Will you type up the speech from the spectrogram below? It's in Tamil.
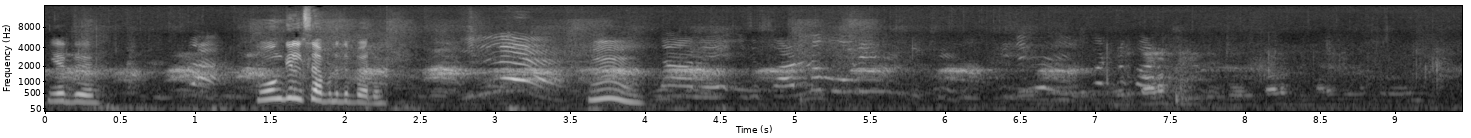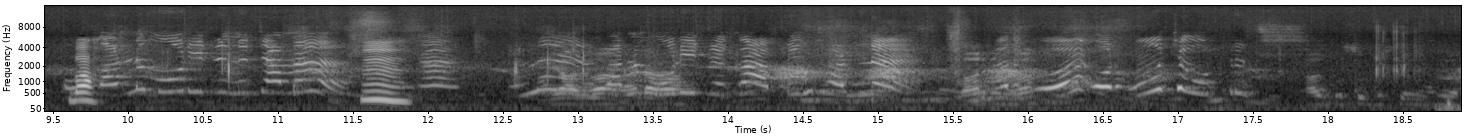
எது? மூங்கில் சாப்பிடுது பாரு. ம். வா. ம். ஒரு மூச்சு விட்டுருச்சு.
